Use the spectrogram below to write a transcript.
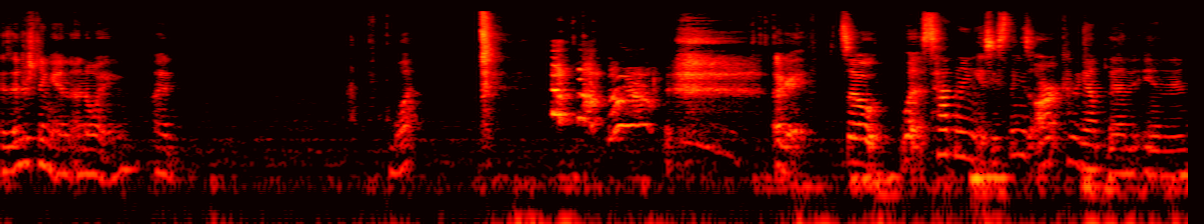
It's interesting and annoying. I what? Okay, so what's happening is these things aren't coming up then in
